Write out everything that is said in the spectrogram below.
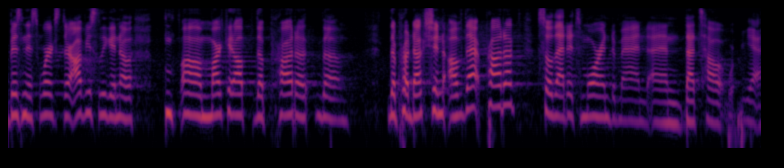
business works, they're obviously gonna uh, market up the product, the the production of that product so that it's more in demand and that's how it, yeah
